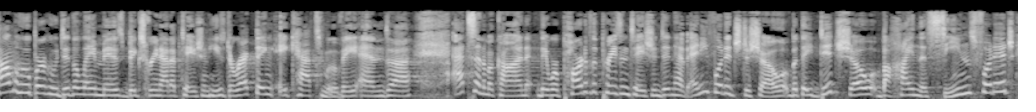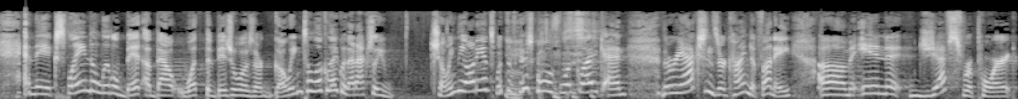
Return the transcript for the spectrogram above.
Tom Hooper, who did the Les Mis big screen adaptation, he's directing a Cats movie, and uh, at CinemaCon they were part of the presentation. Didn't have any footage to show, but they did show behind the scenes footage, and they explained a little bit about what the visuals are going to look like without actually showing the audience what the visuals look like, and the reactions are kind of funny. Um, in Jeff's report,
